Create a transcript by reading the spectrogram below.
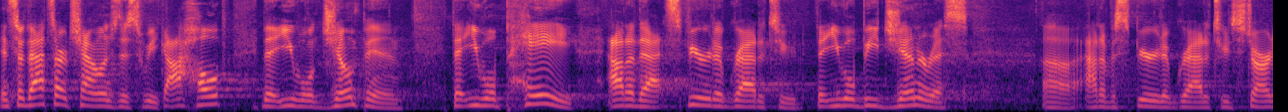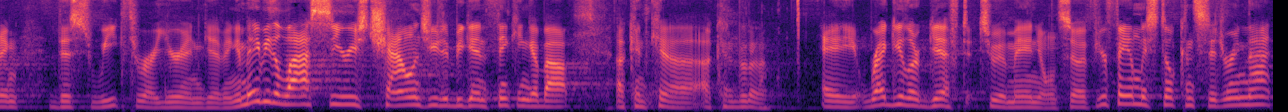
And so that's our challenge this week. I hope that you will jump in, that you will pay out of that spirit of gratitude, that you will be generous uh, out of a spirit of gratitude starting this week through our year end giving. And maybe the last series challenged you to begin thinking about a, con- a, con- a regular gift to Emmanuel. And so if your family's still considering that,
